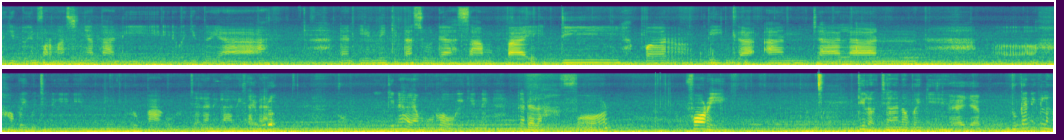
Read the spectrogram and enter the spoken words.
Begitu informasinya tadi. Begitu ya. Dan ini kita sudah sampai di pertigaan jalan eh, apa ibu jenenge ini? Lupa aku jalan yang lali Ayo sampai bro. kini Hayamuro ini itu adalah Ford Fori iki loh jalan apa iki Ayam. bukan iki loh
